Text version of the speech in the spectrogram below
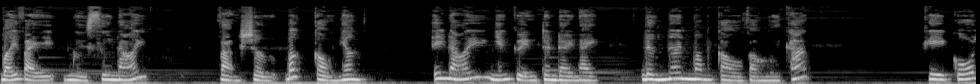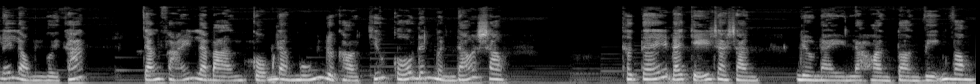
Bởi vậy, người xưa nói, vạn sự bất cầu nhân. Ý nói những chuyện trên đời này đừng nên mong cầu vào người khác. Khi cố lấy lòng người khác, chẳng phải là bạn cũng đang muốn được họ chiếu cố đến mình đó sao? Thực tế đã chỉ ra rằng điều này là hoàn toàn viễn vông.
